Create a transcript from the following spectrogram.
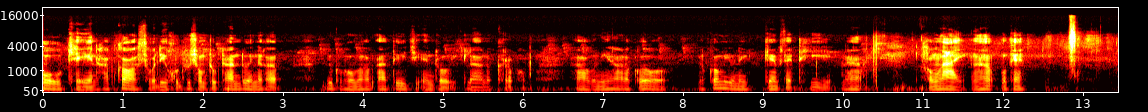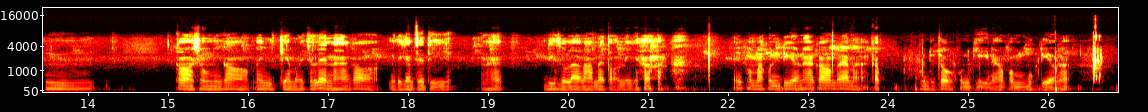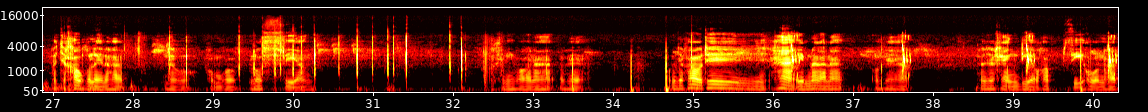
โอเคนะครับ ก็สวัสดีคุณผู้ชมทุกท่านด้วยนะครับ อยู่กับผมนะครับอาร์ตี้จีแอนโดอีกแล้วนะครับผมวันนี้นะเราก็เราก็มาอยู่ในเกมเศรษฐีนะฮะของไลน์นะครับโอเคอืมก็ช่วงนี้ก็ไม่มีเกมอะไรจะเล่นนะฮะก็มีแต่เกมเศรษฐีนะฮะดีสุดแล้วนะครับในตอนนี้นนี้ผมมาคนเดียวนะฮะก็ไม่ได้มากับคุณโจโจ้กับคุณกีนะครับผมบุกเดียวนะ เราจะเข้ากันเลยนะครับเดี๋ยวผมก็ลดเสียงโอเคนี้พอนะฮะโอเคผมจะเข้าที่ 5M แล้วกันนะโอเคครับเราจะแข่งเดี่ยวครับสี่คนครับ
